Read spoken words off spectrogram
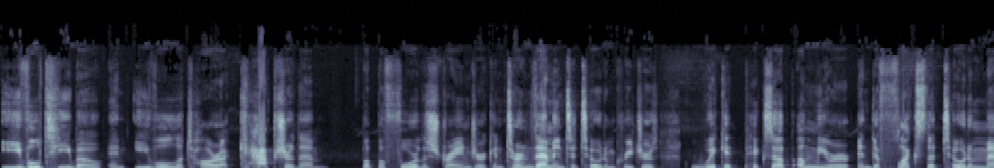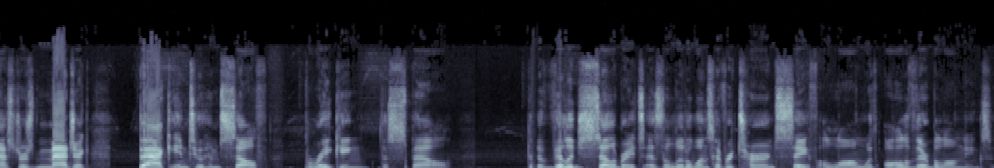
Evil Teebo and evil Latara capture them, but before the stranger can turn them into totem creatures, Wicket picks up a mirror and deflects the Totem Master's magic back into himself, breaking the spell. The village celebrates as the little ones have returned safe along with all of their belongings,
